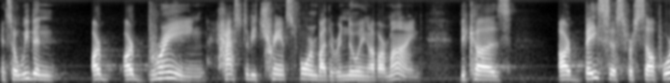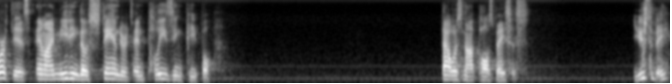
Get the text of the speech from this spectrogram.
And so we've been, our, our brain has to be transformed by the renewing of our mind because our basis for self worth is Am I meeting those standards and pleasing people? That was not Paul's basis. It used to be.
